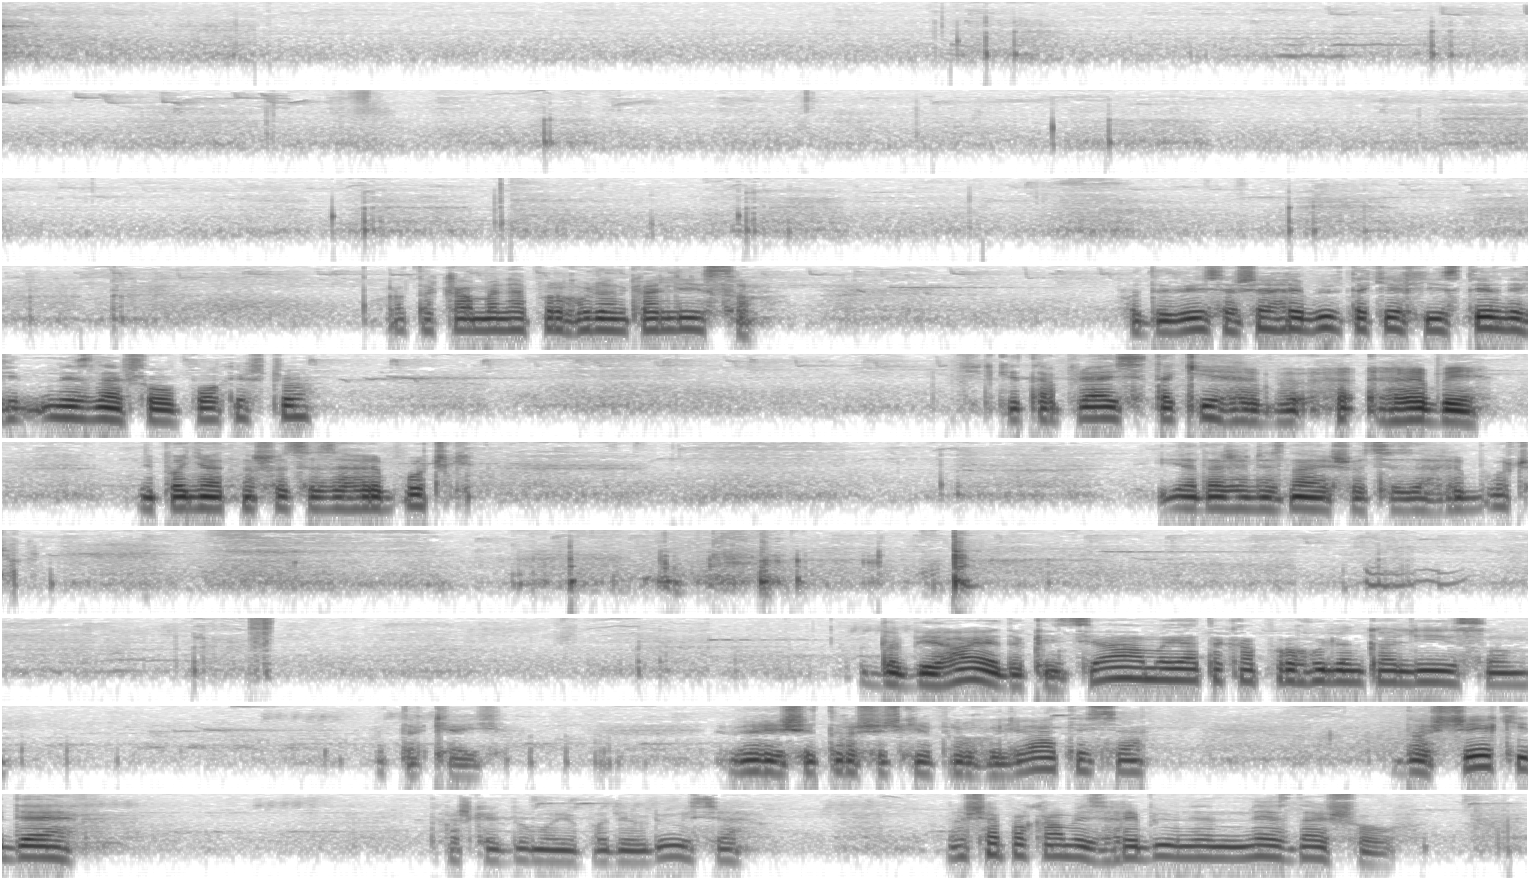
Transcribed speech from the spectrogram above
Отака мене прогулянка лісом. Подивився, ще грибів таких їстивних не знайшов поки що. Тільки трапляються такі гриби. гриби. Непонятно, що це за грибочки. Я навіть не знаю, що це за грибочок. Добігає до кінця моя така прогулянка лісом. Отакий. Вирішив трошечки прогулятися. Дощик іде. Трошки думаю, подивлюся. Ну, ще поки ми з грибів не, не знайшов.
